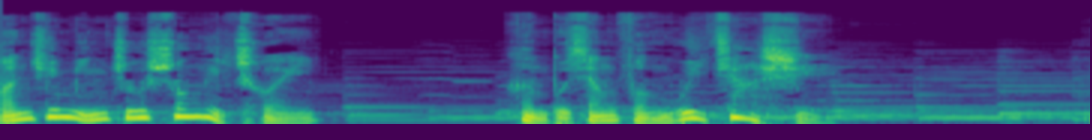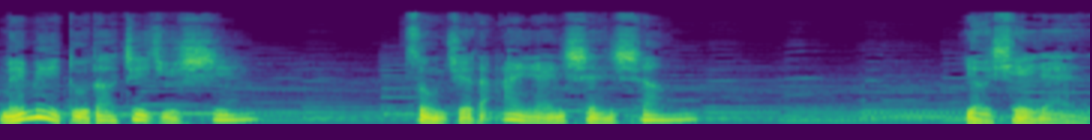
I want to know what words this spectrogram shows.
还君明珠双泪垂，恨不相逢未嫁时。每每读到这句诗，总觉得黯然神伤。有些人，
